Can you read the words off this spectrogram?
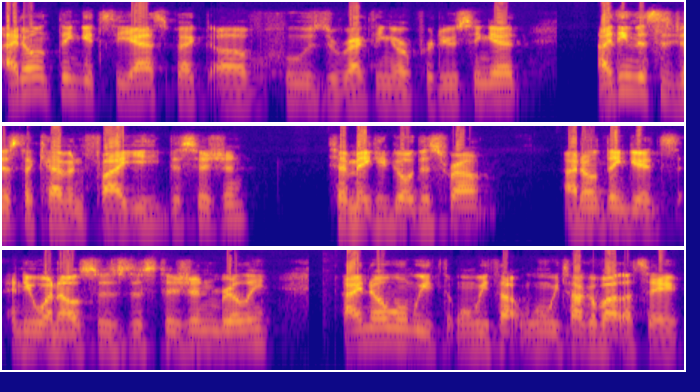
I don't think it's the aspect of who's directing or producing it. I think this is just a Kevin Feige decision to make it go this route. I don't think it's anyone else's decision really. I know when we when we thought when we talk about let's say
